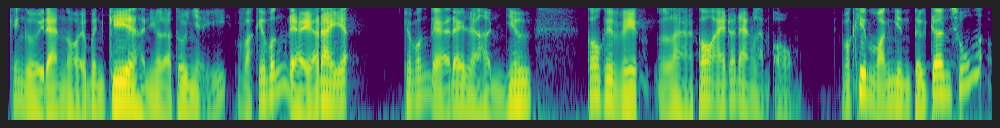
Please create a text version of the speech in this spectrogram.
cái người đang ngồi ở bên kia, hình như là tôi nhỉ và cái vấn đề ở đây á, cái vấn đề ở đây là hình như có cái việc là có ai đó đang làm ồn. Và khi mà bạn nhìn từ trên xuống á,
